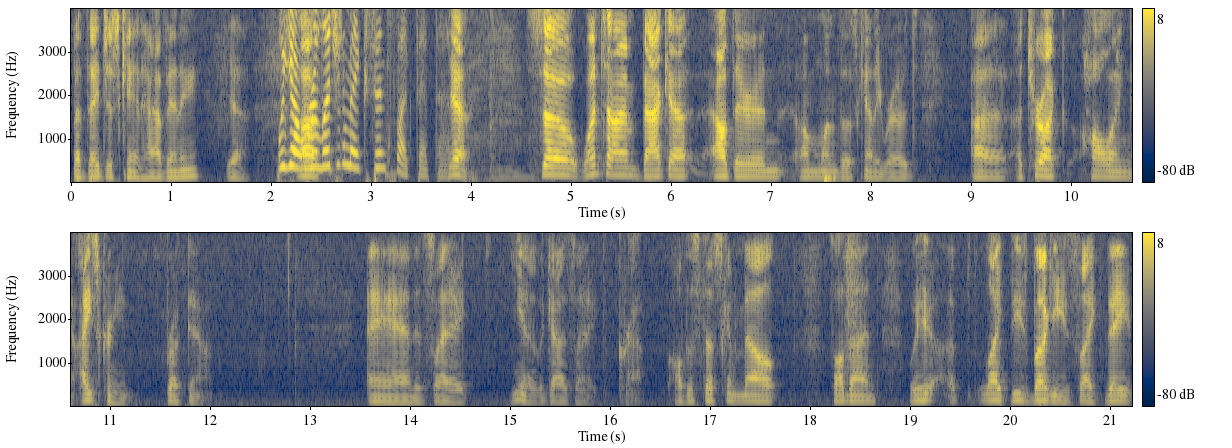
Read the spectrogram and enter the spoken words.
but they just can't have any. Yeah. Well, y'all, Uh, religion makes sense like that, then. Yeah. So one time back out, out there in on one of those county roads, uh, a truck hauling ice cream broke down, and it's like, you know, the guy's like, "Crap, all this stuff's gonna melt. It's all done." We uh, like these buggies, like they,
